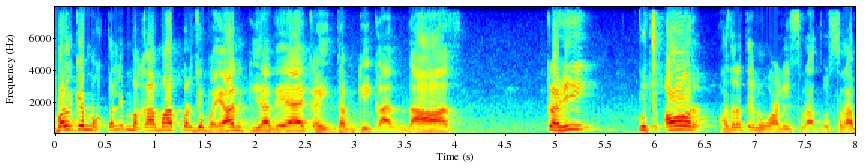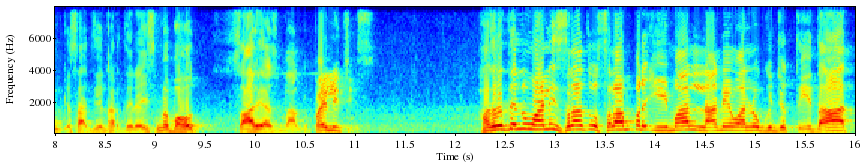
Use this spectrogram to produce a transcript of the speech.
बल्कि मुख्तलिफ़ मकाम पर जो बयान किया गया है, कहीं धमकी का अंदाज, कहीं कुछ और, हज़रत सलाम के साथ ये करते रहे। इसमें बहुत सारे इसबाक पहली चीज़, हज़रत सलाम पर ईमान लाने वालों की जो तादाद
